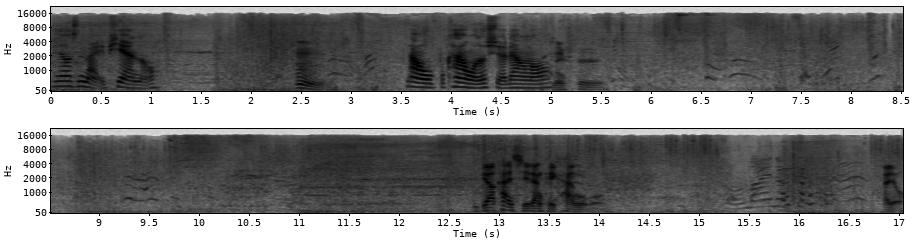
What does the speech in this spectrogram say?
那又是哪一片哦？嗯，那我不看我的血量喽。没事。你不要看血量，可以看我。哎呦，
